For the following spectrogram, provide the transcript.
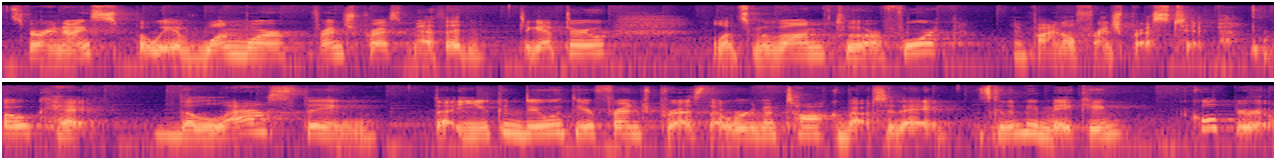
It's very nice, but we have one more French press method to get through. Let's move on to our fourth and final French press tip. Okay, the last thing that you can do with your French press that we're gonna talk about today is gonna be making cold brew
